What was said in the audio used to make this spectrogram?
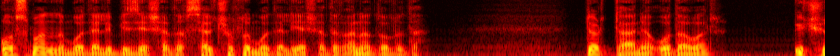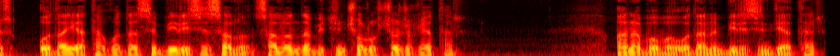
Osmanlı modeli biz yaşadık. Selçuklu modeli yaşadık Anadolu'da. Dört tane oda var. Üç oda yatak odası birisi salon. Salonda bütün çoluk çocuk yatar. Ana baba odanın birisinde yatar.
